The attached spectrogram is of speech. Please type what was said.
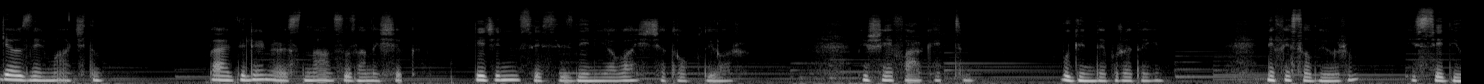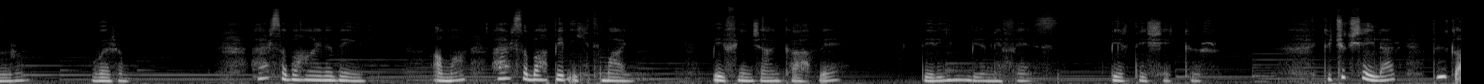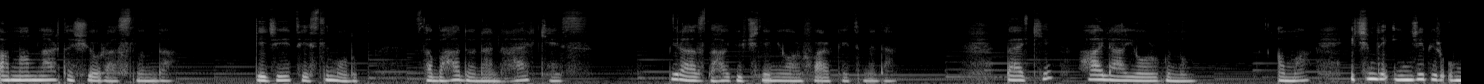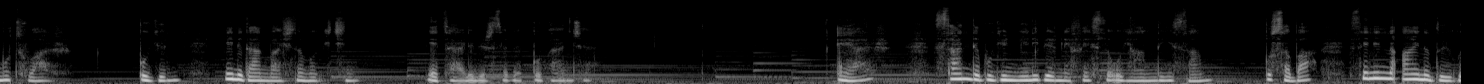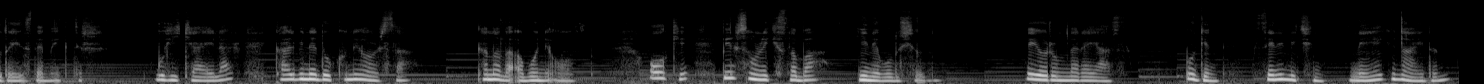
Gözlerimi açtım. Perdelerin arasından sızan ışık gecenin sessizliğini yavaşça topluyor. Bir şey fark ettim. Bugün de buradayım. Nefes alıyorum, hissediyorum, varım. Her sabah aynı değil ama her sabah bir ihtimal. Bir fincan kahve, derin bir nefes, bir teşekkür. Küçük şeyler büyük anlamlar taşıyor aslında. Geceye teslim olup sabaha dönen herkes biraz daha güçleniyor fark etmeden. Belki hala yorgunum ama içimde ince bir umut var. Bugün yeniden başlamak için yeterli bir sebep bu bence. Eğer sen de bugün yeni bir nefesle uyandıysan bu sabah seninle aynı duygudayız demektir. Bu hikayeler kalbine dokunuyorsa kanala abone ol. Ol ki bir sonraki sabah yine buluşalım. Ve yorumlara yaz. Bugün senin için neye günaydın?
